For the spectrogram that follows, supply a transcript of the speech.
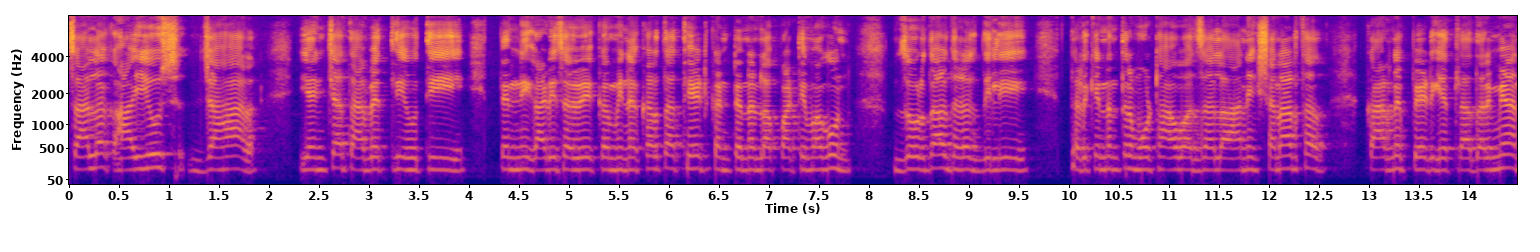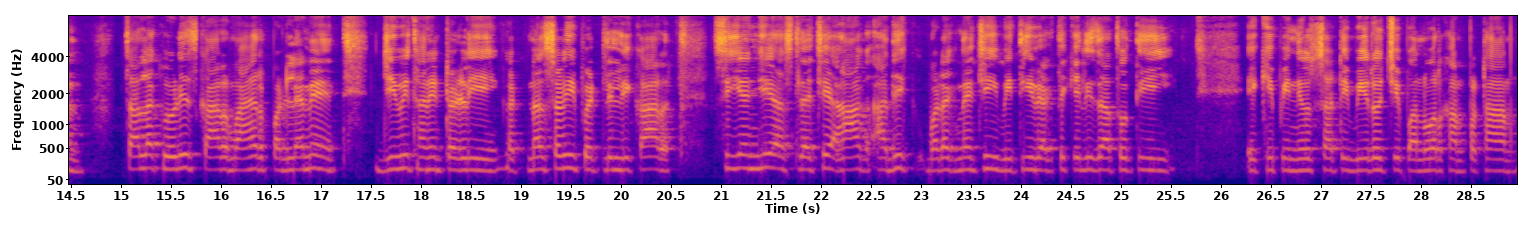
चालक आयुष जहार यांच्या ताब्यातली होती. त्यांनी गाडीचा वेग कमी न करता थेट कंटेनरला पाठीमागून जोरदार धडक दिली. धडकेनंतर मोठा आवाज झाला आणि क्षणार्थात कारने पेट घेतला. दरम्यान दरम्यान चालक वेळीच कार बाहेर पडल्याने जीवितहानी टळली. घटनास्थळी पेटलेली कार सी एन जी असल्याचे आग अधिक भडकण्याची भीती व्यक्त केली जात होती. ए के पी न्यूजसाठी ब्युरो चीफ अनवर खान पठाण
